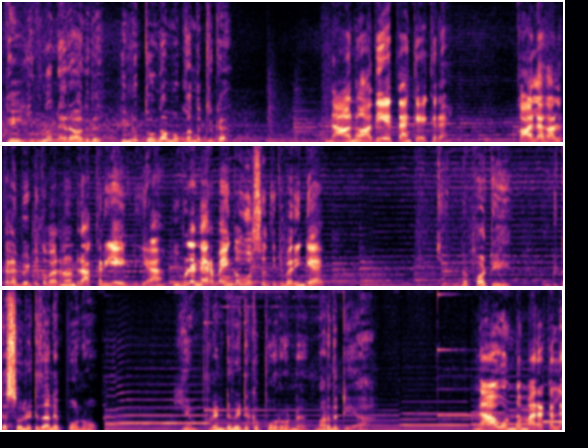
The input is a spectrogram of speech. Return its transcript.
பாட்டி இவ்ளோ நேரம் ஆகுது? இன்னும் தூங்காம உட்கார்ந்துட்டு இருக்க நானும் அதையே தான் கேக்குறேன். காலகாலத்துல வீட்டுக்கு வரணும்ன்ற அக்கறையே இல்லையா? இவ்வளவு நேரமா எங்க ஊர் சுத்திட்டு வரீங்க? என்ன பாட்டி உன்கிட்ட சொல்லிட்டு தானே போனோம். என் ஃப்ரெண்டு வீட்டுக்கு போறோம்னு மறந்துட்டியா? நான் ஒண்ணும் மறக்கல.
